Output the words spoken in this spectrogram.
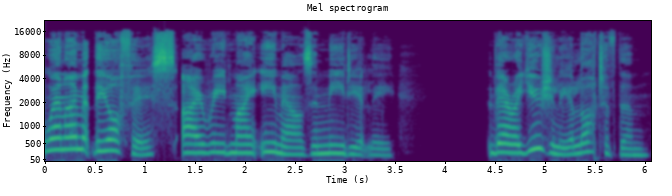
When I'm at the office, I read my emails immediately. There are usually a lot of them.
